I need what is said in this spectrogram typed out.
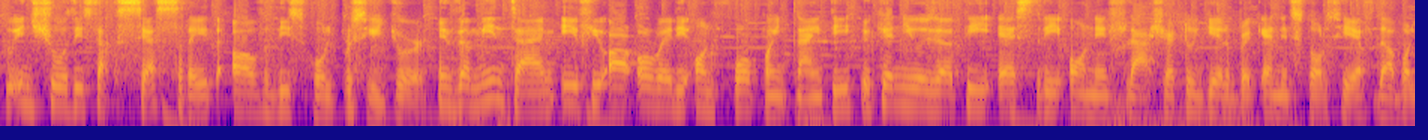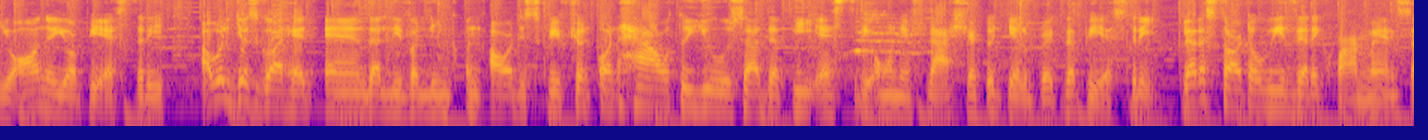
to ensure the success rate of this whole procedure. In the meantime, if you are already on 4.90, you can use a PS3 Online Flasher to jailbreak and install CFW on your PS3. I will just go ahead and leave a link on our description on how to use the PS3 Online Flasher to jailbreak the PS3. Let us start with the requirements.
